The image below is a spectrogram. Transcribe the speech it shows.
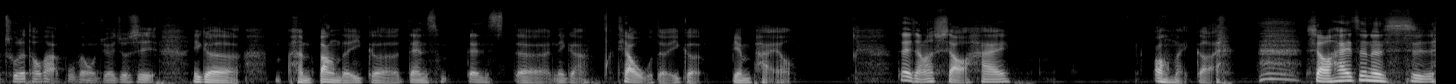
除了头发部分，我觉得就是一个很棒的一个 dance dance 的那个跳舞的一个编排哦。再讲到小嗨，Oh my God，小嗨真的是。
